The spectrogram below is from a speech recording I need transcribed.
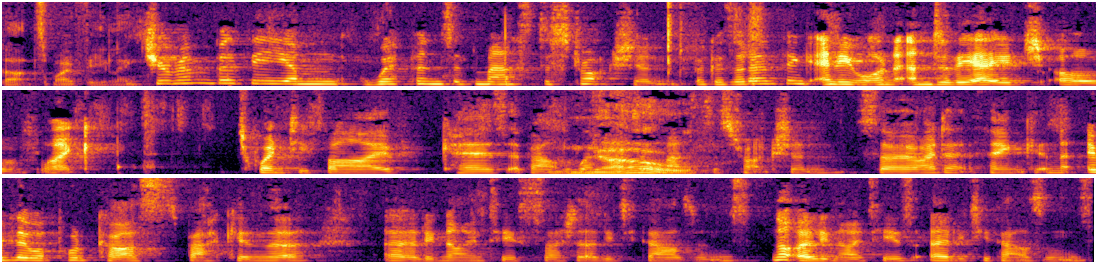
That's my feeling. Do you remember the um, weapons of mass destruction? Because I don't think anyone under the age of like 25 cares about the weapons No. of mass destruction. So I don't think, and if there were podcasts back in the early 90s slash early 2000s, not early 90s, early 2000s,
